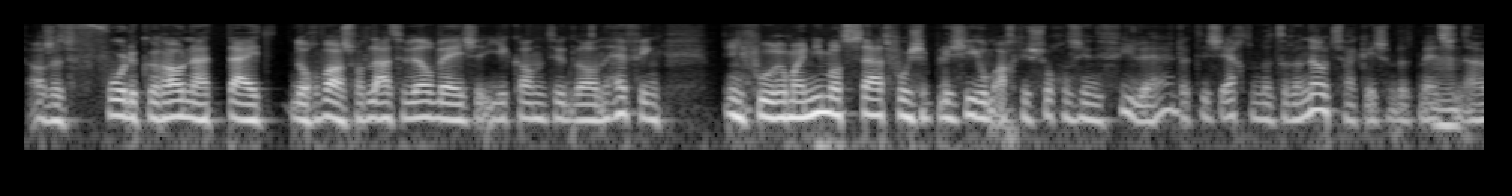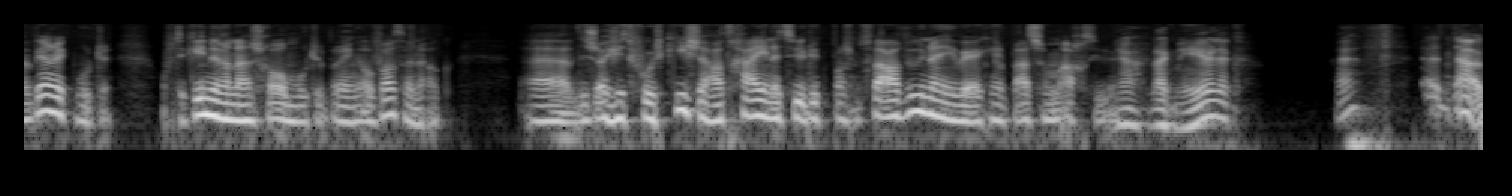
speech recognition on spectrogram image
als het voor de coronatijd nog was. Want laten we wel wezen, je kan natuurlijk wel een heffing invoeren, maar niemand staat voor zijn plezier om acht uur s ochtends in de file. Hè? Dat is echt omdat er een noodzaak is, omdat mensen mm. naar hun werk moeten. Of de kinderen naar school moeten brengen of wat dan ook. Uh, dus als je het voor het kiezen had, ga je natuurlijk pas om twaalf uur naar je werk in plaats van om acht uur. Ja, lijkt me heerlijk. Hè? Uh, nou,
